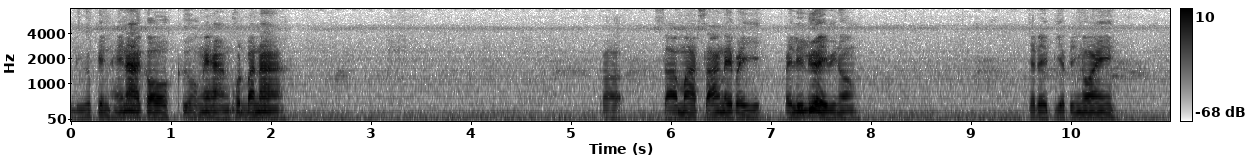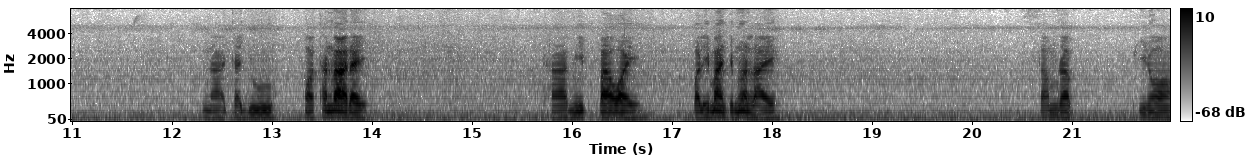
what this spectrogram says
หรือเป็นไฮหน้าก็คือของในห่างคนบานหน้าก็สามารถสร้างได้ไปไปเรื่อยๆพี่น้อง จะได้เปรียบเล็กน้อย น่าจะอยู่หอดท่านว่าได้ถ้ามีปลาอ้อย ปริมาณจำนวนหลาย สำหรับพี่น้อง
